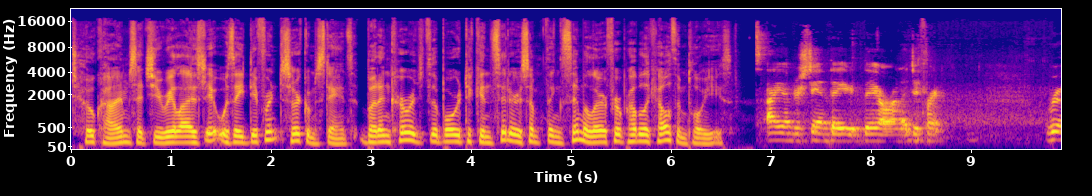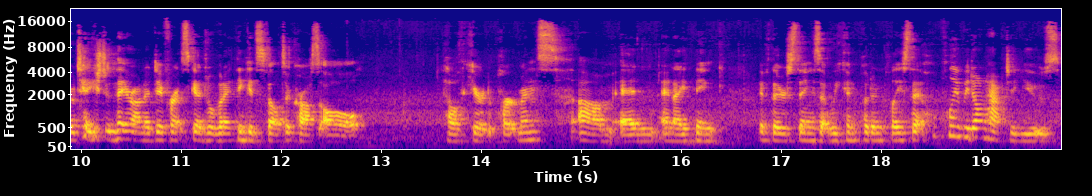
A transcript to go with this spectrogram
Tokheim said she realized it was a different circumstance, but encouraged the board to consider something similar for public health employees. I understand they, they are on a different rotation, they are on a different schedule, but I think it's felt across all healthcare departments. Um, and, and I think if there's things that we can put in place that hopefully we don't have to use,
